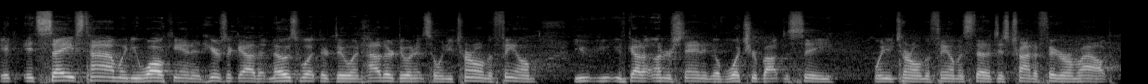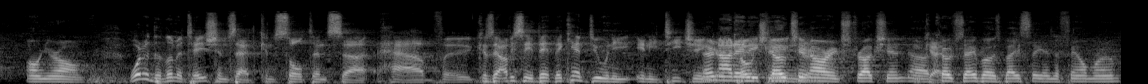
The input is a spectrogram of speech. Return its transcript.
it, it saves time when you walk in and here's a guy that knows what they're doing, how they're doing it. So when you turn on the film, you, you, you've got an understanding of what you're about to see when you turn on the film instead of just trying to figure them out on your own. What are the limitations that consultants uh, have? Because obviously they, they can't do any any teaching. They're not any coaching or- or instruction. Uh, Okay. Coach Szabo is basically in the film room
